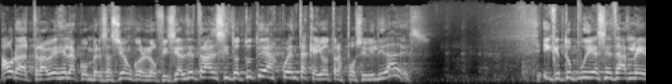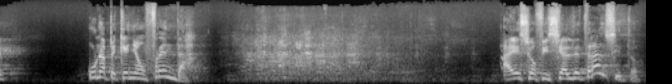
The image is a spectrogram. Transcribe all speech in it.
Ahora, a través de la conversación con el oficial de tránsito, tú te das cuenta que hay otras posibilidades. Y que tú pudieses darle una pequeña ofrenda a ese oficial de tránsito.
